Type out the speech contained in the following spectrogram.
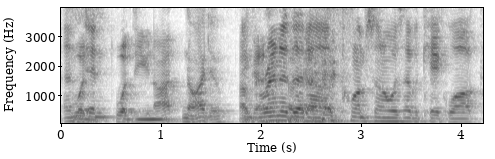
And- what, and- what do you not? No, I do. And Okay. granted that Okay. uh, Clemson always have a cakewalk,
